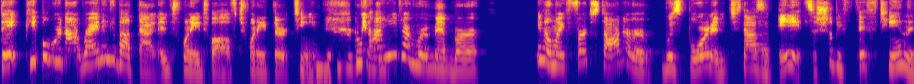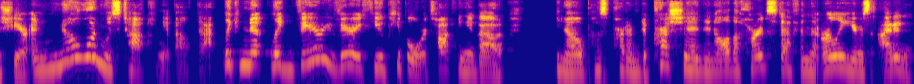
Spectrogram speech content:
they people were not writing about that in 2012, 2013. I mean, I even remember you know, my first daughter was born in 2008, so she'll be 15 this year, and no one was talking about that. Like, no, like very, very few people were talking about, you know, postpartum depression and all the hard stuff in the early years. I didn't,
